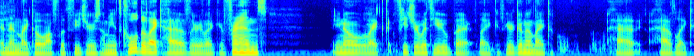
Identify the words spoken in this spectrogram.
and then like go off with features. I mean, it's cool to like have your like your friends, you know, like feature with you. But like if you're gonna like have have like,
